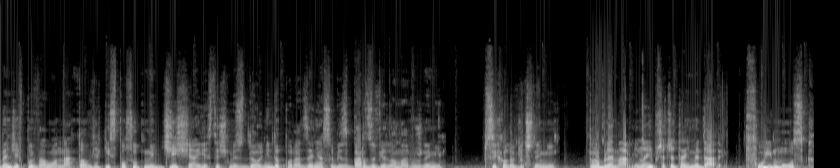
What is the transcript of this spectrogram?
będzie wpływało na to, w jaki sposób my dzisiaj jesteśmy zdolni do poradzenia sobie z bardzo wieloma różnymi psychologicznymi problemami. No i przeczytajmy dalej. Twój mózg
